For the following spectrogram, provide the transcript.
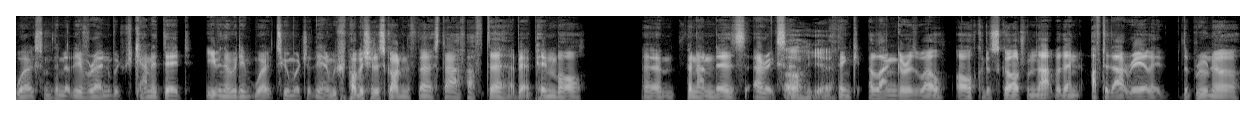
work something at the other end, which we kind of did, even though we didn't work too much at the end. We probably should have scored in the first half after a bit of pinball. Um, Fernandes, Eriksen, Oh, yeah. I think Elanga as well, all could have scored from that. But then after that, really, the Bruno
